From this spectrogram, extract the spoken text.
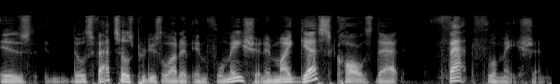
is those fat cells produce a lot of inflammation. And my guest calls that fat inflammation.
